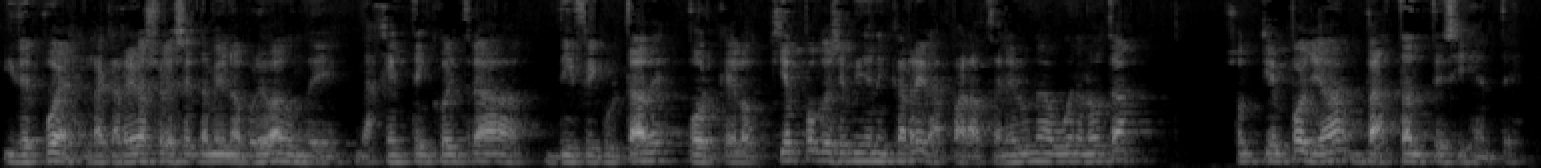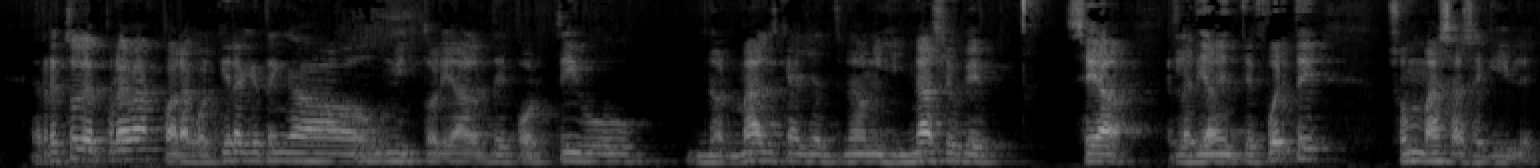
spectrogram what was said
Y después, la carrera suele ser también una prueba donde la gente encuentra dificultades porque los tiempos que se piden en carrera para obtener una buena nota son tiempos ya bastante exigentes. El resto de pruebas, para cualquiera que tenga un historial deportivo normal, que haya entrenado en el gimnasio, que sea relativamente fuerte, son más asequibles.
